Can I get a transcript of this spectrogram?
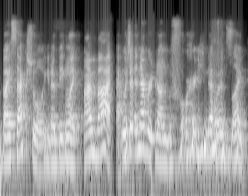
bisexual you know being like i'm bi which i'd never done before you know it's like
